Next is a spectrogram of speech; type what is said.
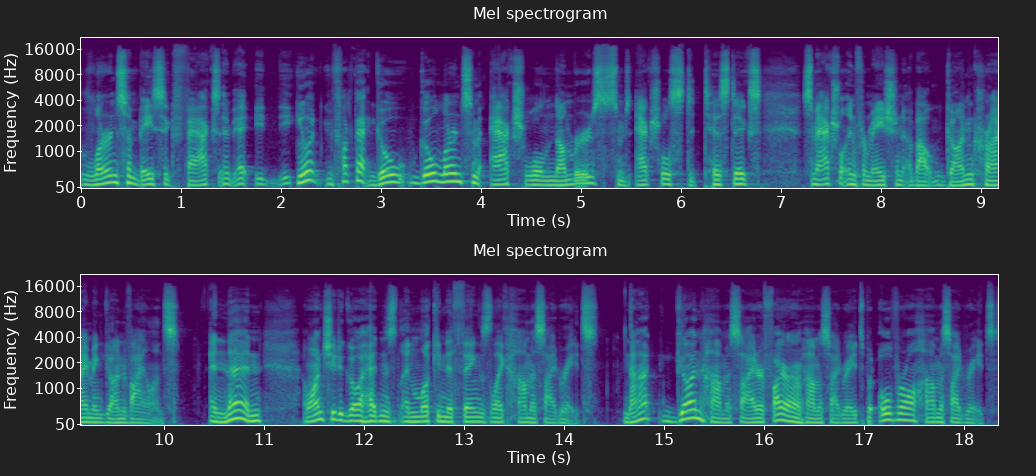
learn some basic facts. And uh, you know what? Fuck that. Go go learn some actual numbers, some actual statistics, some actual information about gun crime and gun violence. And then I want you to go ahead and, and look into things like homicide rates not gun homicide or firearm homicide rates, but overall homicide rates.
